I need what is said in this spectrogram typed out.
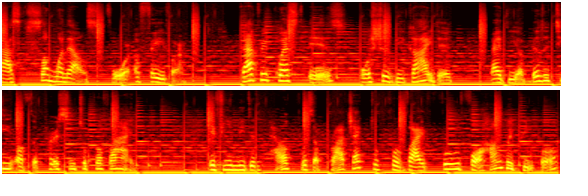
ask someone else for a favor. That request is or should be guided by the ability of the person to provide. If you needed help with a project to provide food for hungry people,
